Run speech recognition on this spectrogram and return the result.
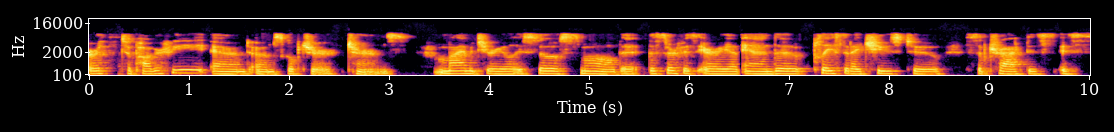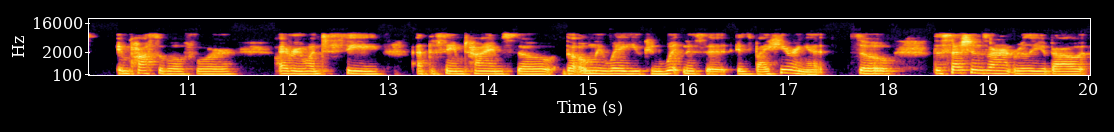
earth topography and um, sculpture terms. My material is so small that the surface area and the place that I choose to subtract is, is impossible for everyone to see at the same time. So the only way you can witness it is by hearing it. So the sessions aren't really about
